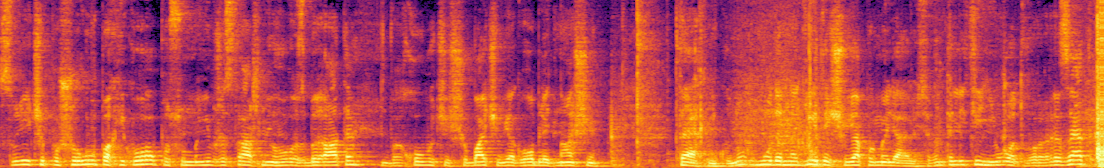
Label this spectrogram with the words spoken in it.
Судячи по шурупах і корпусу, мені вже страшно його розбирати, враховуючи, що бачив, як роблять наші техніку. Ну, будемо надіятися, що я помиляюся. Вентиляційні отвори, розетка.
